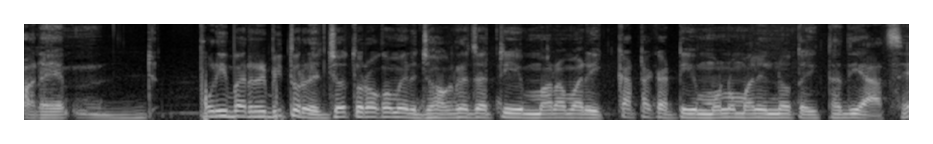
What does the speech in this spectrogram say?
মানে পরিবারের ভিতরে যত রকমের ঝগড়াঝাটি, মারামারি, কাটাকাটি, মনোমালিন্যতা ইত্যাদি আছে,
